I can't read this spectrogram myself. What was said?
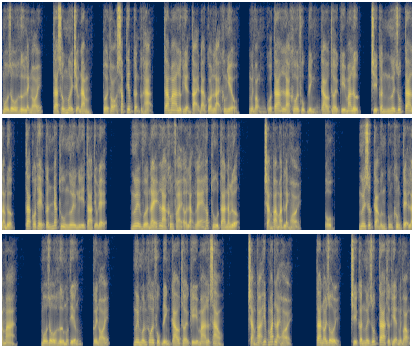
Mộ rộ hừ lạnh nói, ta sống mười triệu năm, tuổi thọ sắp tiếp cận cực hạn, ta ma lực hiện tại đã còn lại không nhiều, nguyện vọng của ta là khôi phục đỉnh cao thời kỳ ma lực, chỉ cần ngươi giúp ta làm được, ta có thể cân nhắc thu ngươi nghĩ ta tiểu đệ. Ngươi vừa nãy là không phải ở lặng lẽ hấp thu ta năng lượng chẳng pa mặt lạnh hỏi. Ồ, ngươi sức cảm ứng cũng không tệ lắm mà. Mộ rồ hừ một tiếng, cười nói. Ngươi muốn khôi phục đỉnh cao thời kỳ ma lực sao? Chẳng pa híp mắt lại hỏi. Ta nói rồi, chỉ cần ngươi giúp ta thực hiện nguyện vọng,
